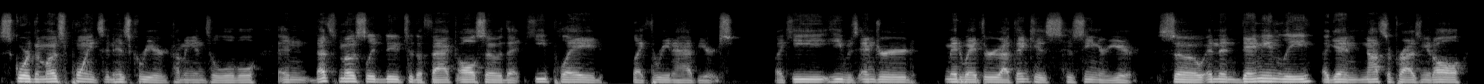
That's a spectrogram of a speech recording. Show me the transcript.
scored the most points in his career coming into Louisville, and that's mostly due to the fact also that he played like three and a half years. Like he he was injured midway through, I think his his senior year. So, and then Damion Lee, again, not surprising at all.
